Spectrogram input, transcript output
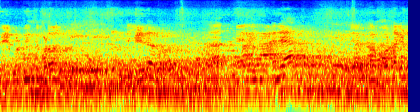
రేపటి నుంచి గొడవ ಹೋಟೆಲ್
